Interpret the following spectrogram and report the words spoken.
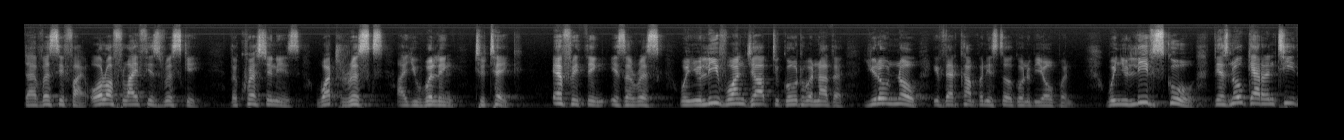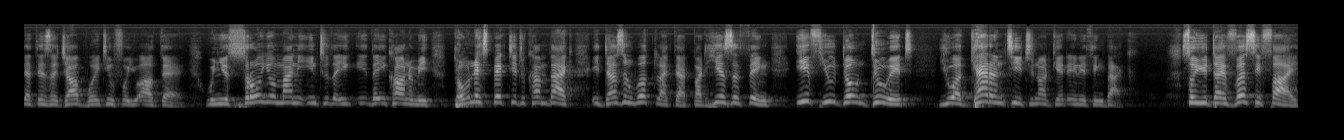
Diversify. All of life is risky. The question is, what risks are you willing to take? Everything is a risk. When you leave one job to go to another, you don't know if that company is still going to be open. When you leave school, there's no guarantee that there's a job waiting for you out there. When you throw your money into the, the economy, don't expect it to come back. It doesn't work like that. But here's the thing if you don't do it, you are guaranteed to not get anything back. So you diversify,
